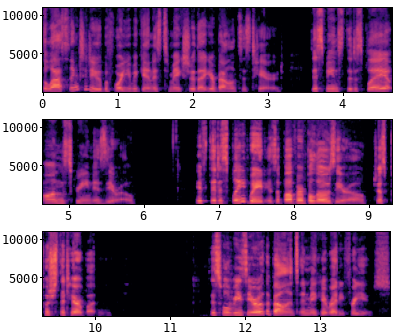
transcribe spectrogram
The last thing to do before you begin is to make sure that your balance is tared. This means the display on the screen is zero. If the displayed weight is above or below zero, just push the tare button. This will re-zero the balance and make it ready for use.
